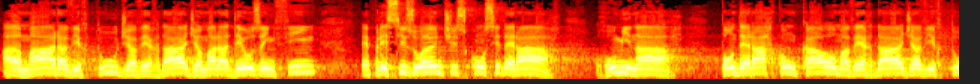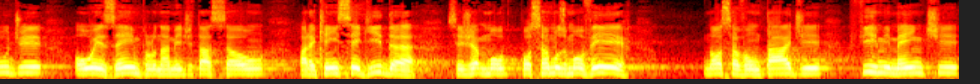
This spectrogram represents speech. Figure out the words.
a amar a virtude, a verdade, amar a Deus, enfim, é preciso antes considerar, ruminar, ponderar com calma a verdade, a virtude ou exemplo na meditação, para que em seguida seja, possamos mover nossa vontade firmemente,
